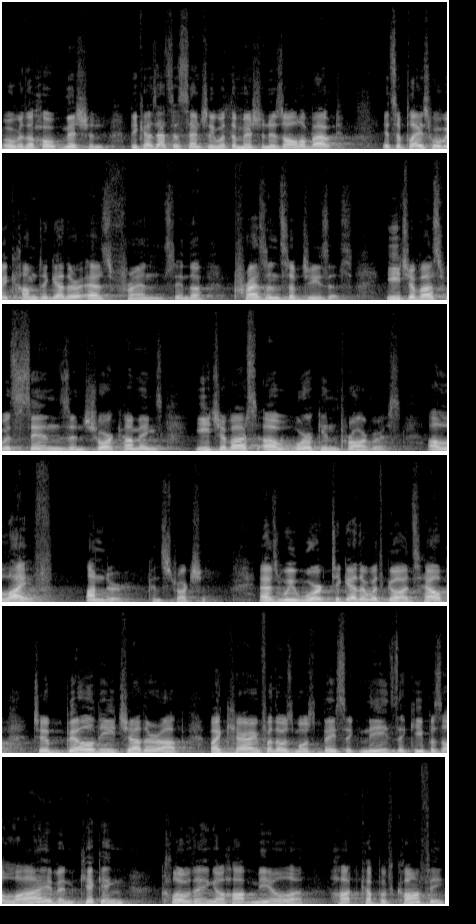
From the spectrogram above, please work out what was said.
over the Hope mission, because that's essentially what the mission is all about. It's a place where we come together as friends in the presence of Jesus. Each of us with sins and shortcomings, each of us a work in progress, a life under construction. As we work together with God's help to build each other up by caring for those most basic needs that keep us alive and kicking, clothing, a hot meal, a hot cup of coffee,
